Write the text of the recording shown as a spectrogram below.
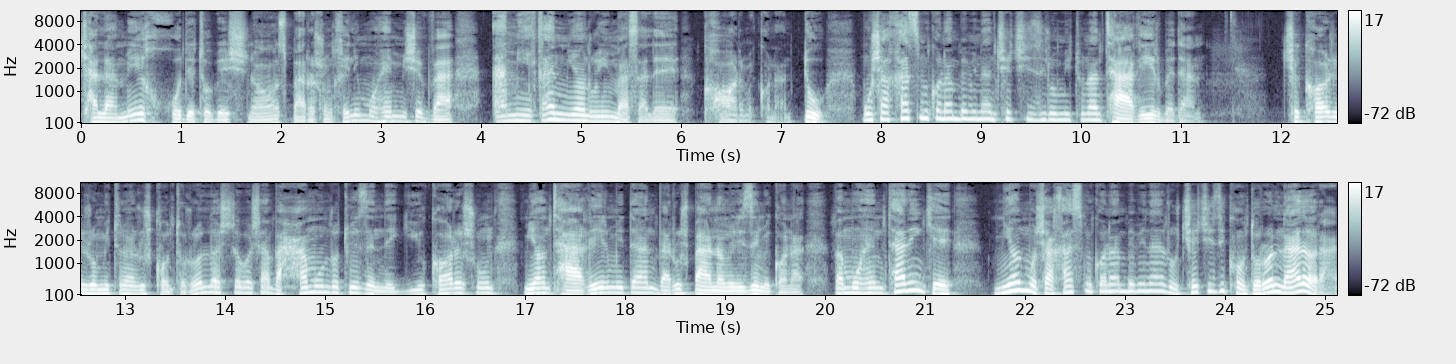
کلمه خودتو بشناس براشون خیلی مهم میشه و عمیقا میان روی این مسئله کار می‌کنن. دو مشخص می‌کنن ببینن چه چیزی رو می‌تونن تغییر بدن. چه کاری رو می‌تونن روش کنترل داشته باشن و همون رو توی زندگی و کارشون میان تغییر میدن و روش برنامه ریزی می‌کنن. و مهمتر این که میان مشخص می‌کنن ببینن رو چه چیزی کنترل ندارن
